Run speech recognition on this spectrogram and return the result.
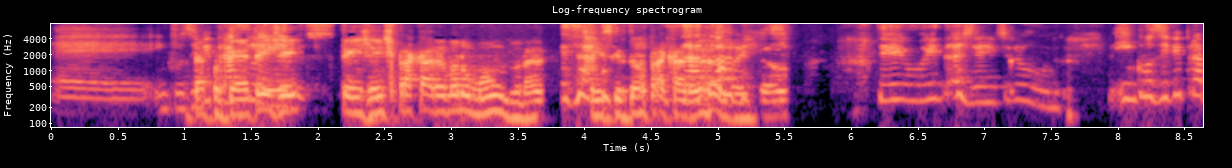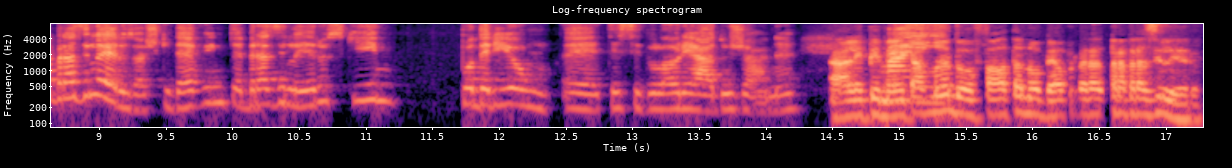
É, inclusive é porque tem gente, tem gente pra caramba no mundo, né? Exato, tem escritor pra caramba, exatamente. então. Tem muita gente no mundo. Inclusive para brasileiros. Acho que devem ter brasileiros que poderiam é, ter sido laureados já, né? A Ale Pimenta Mas... mandou, falta Nobel para brasileiro.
